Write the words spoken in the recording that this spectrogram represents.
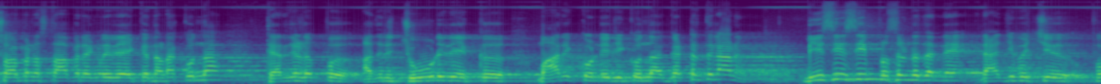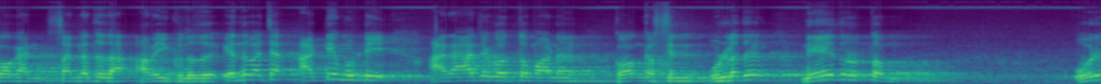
സ്വയംഭരണ സ്ഥാപനങ്ങളിലേക്ക് നടക്കുന്ന തെരഞ്ഞെടുപ്പ് അതിന് ചൂടിലേക്ക് മാറിക്കൊണ്ടിരിക്കുന്ന ഘട്ടത്തിലാണ് ഡി സി സി പ്രസിഡന്റ് തന്നെ രാജിവെച്ച് പോകാൻ സന്നദ്ധത അറിയിക്കുന്നത് എന്ന് വെച്ചാൽ അടിമുട്ടി അരാജകത്വമാണ് കോൺഗ്രസിൽ ഉള്ളത്. നേതൃത്വം ഒരു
